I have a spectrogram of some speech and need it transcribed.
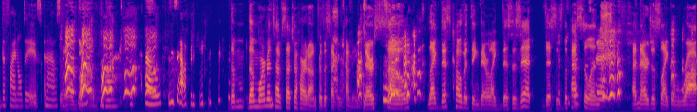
the final days. And I was oh like, Oh God. what the hell is happening? The the Mormons have such a hard on for the second coming. They're so like this COVID thing, they were like, This is it. This is the pestilence. and they're just like rock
